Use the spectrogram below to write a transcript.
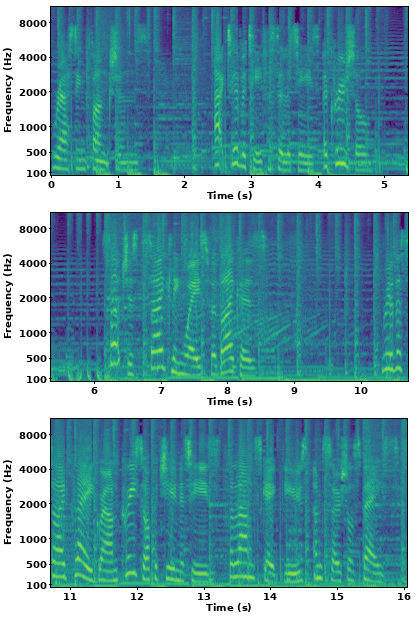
resting functions. Activity facilities are crucial, such as cycling ways for bikers, riverside playground crease opportunities for landscape views and social space.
